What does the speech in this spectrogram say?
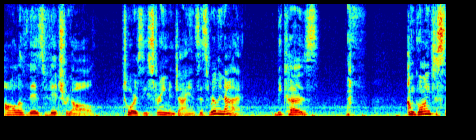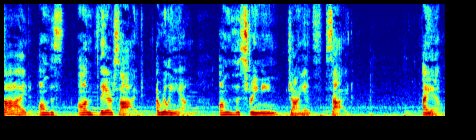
all of this vitriol towards these streaming giants. It's really not. Because I'm going to side on this on their side. I really am. On the streaming giants side. I am.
